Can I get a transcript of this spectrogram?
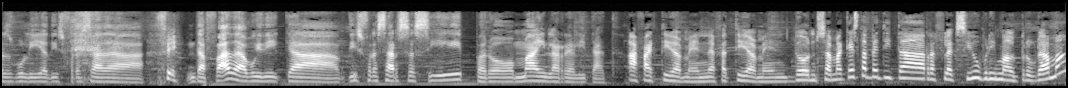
es volia disfressar de, Sí. de fada, vull dir que disfressar-se sí, però mai la realitat. Efectivament, efectivament. Doncs amb aquesta petita reflexió obrim el programa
